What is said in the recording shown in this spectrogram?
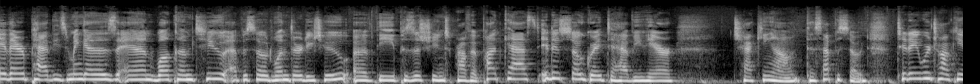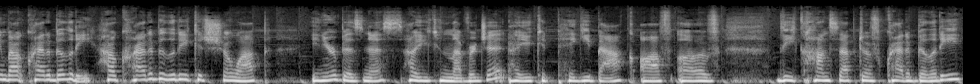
Hey there, Patty Dominguez, and welcome to episode 132 of the Positioning to Profit podcast. It is so great to have you here checking out this episode. Today, we're talking about credibility, how credibility could show up in your business, how you can leverage it, how you could piggyback off of the concept of credibility,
